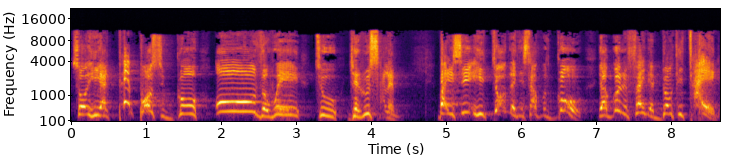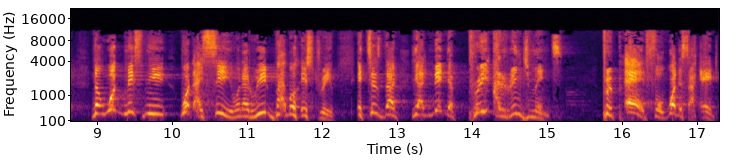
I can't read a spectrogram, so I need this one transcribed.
So he had purpose to go all the way to Jerusalem. But you see, he told the disciples, go. You're going to find a donkey tied now, what makes me, what I see when I read Bible history, it says that he had made the pre-arrangement, prepared for what is ahead.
